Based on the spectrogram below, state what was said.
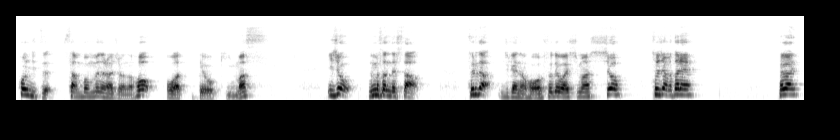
本日3本目のラジオの方終わっておきます。以上、沼さんでした。それでは次回の放送でお会いしましょう。それじゃあまたねバイバイ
